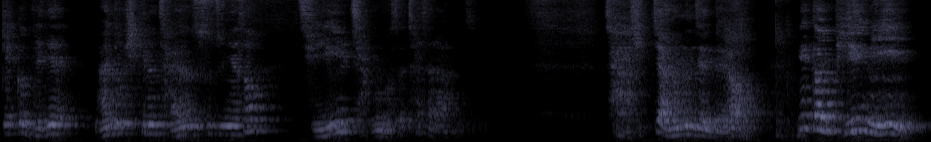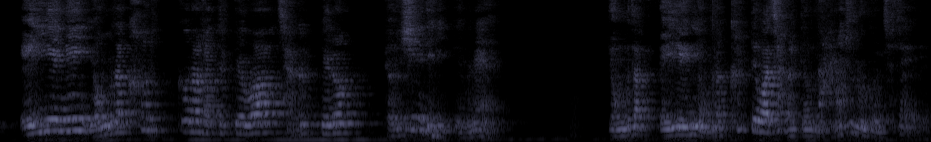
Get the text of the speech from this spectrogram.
깨끔 되게 만족시키는 자연수 중에서 제일 작은 것을 찾아라. 자, 쉽지 않은 문제인데요. 일단 비행이 AN이 0보다 크거나 같을 때와 작을 때로 변신이 되기 때문에 0보다 AN이 0보다 클 때와 작을 때로 나눠주는 걸 찾아야 돼요.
